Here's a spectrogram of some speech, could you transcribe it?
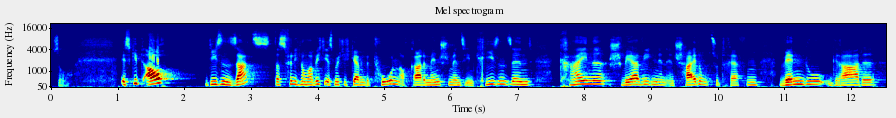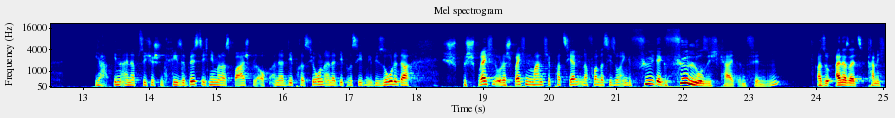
So. Es gibt auch diesen Satz, das finde ich nochmal wichtig, das möchte ich gerne betonen, auch gerade Menschen, wenn sie in Krisen sind, keine schwerwiegenden Entscheidungen zu treffen, wenn du gerade ja, in einer psychischen Krise bist. Ich nehme mal das Beispiel auch einer Depression, einer depressiven Episode. Da besprechen oder sprechen manche Patienten davon, dass sie so ein Gefühl der Gefühllosigkeit empfinden. Also einerseits kann ich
